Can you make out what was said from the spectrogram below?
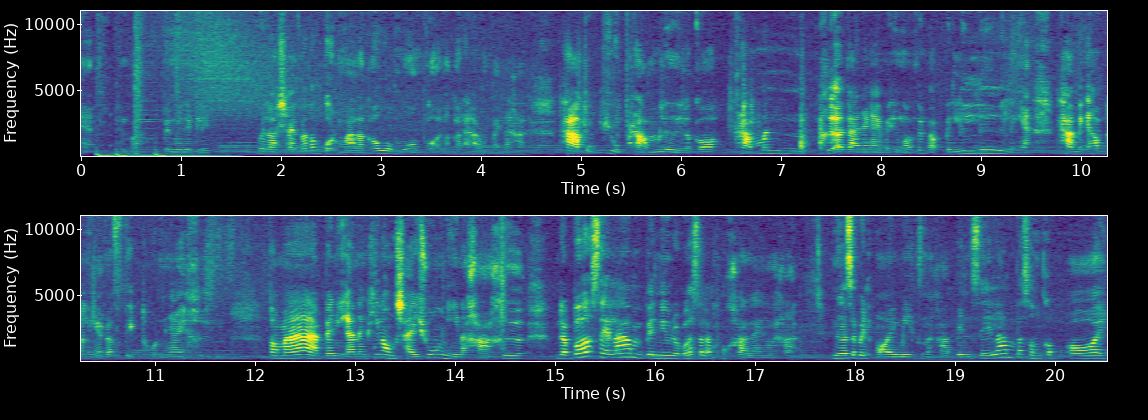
เนี้ยเห็นปะเป็นเม็ดเล็กๆ เวลาใช้ก็ต้องกดมาแล้วก็วอร์มๆก่อนแล้วก็ทาลงไปนะคะ ทาปุ๊บผิวพร้ำเลยแล้วก็พร้ำมันคืออาการยังไงหมายถึงว่าเป็นแบบเป็นลื่นๆอะไรเงี้ย ทาเมคอัพอะไรเงี้ยก็จะติดทนง่ายขึ้น ต่อมาเป็นอีกอันหนึงที่ลองใช้ช่วงนี้นะคะ คือ Double Serum เป็น New Double Serum ของคาแรงนะคะ เนื้อจะเป็น Oil Mix นะคะ เป็นเซรั่มผสมกับออยล์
